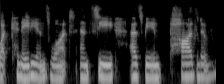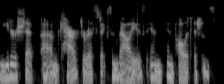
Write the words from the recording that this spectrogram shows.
what Canadians want and see as being positive leadership um, characteristics and values in, in politicians.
